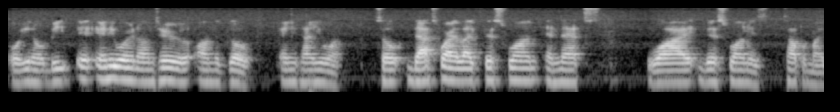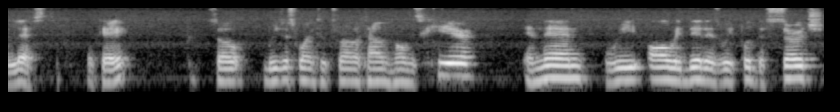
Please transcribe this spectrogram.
Or, you know, be anywhere in Ontario on the go anytime you want. So that's why I like this one and that's why this one is top of my list. Okay? So we just went to Toronto Townhomes here, and then we all we did is we put the search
